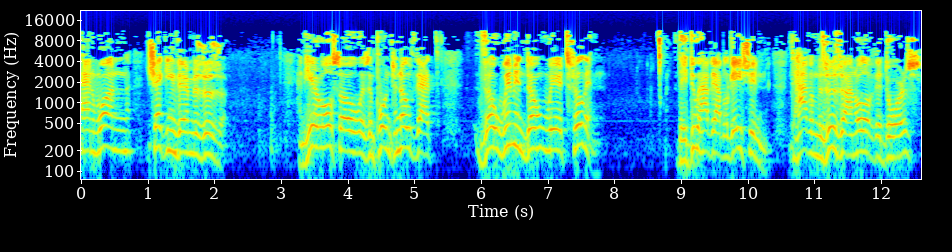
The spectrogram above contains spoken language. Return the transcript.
and one checking their mezuzah. And here also is important to note that though women don't wear tefillin, they do have the obligation to have a mezuzah on all of their doors.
